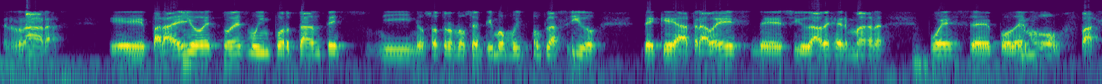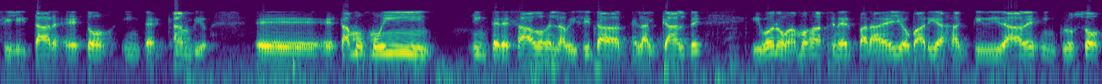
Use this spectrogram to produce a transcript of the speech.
raras. Eh, para ello esto es muy importante y nosotros nos sentimos muy complacidos de que a través de ciudades hermanas pues eh, podemos facilitar estos intercambios. Eh, estamos muy interesados en la visita del alcalde y bueno, vamos a tener para ello varias actividades, incluso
